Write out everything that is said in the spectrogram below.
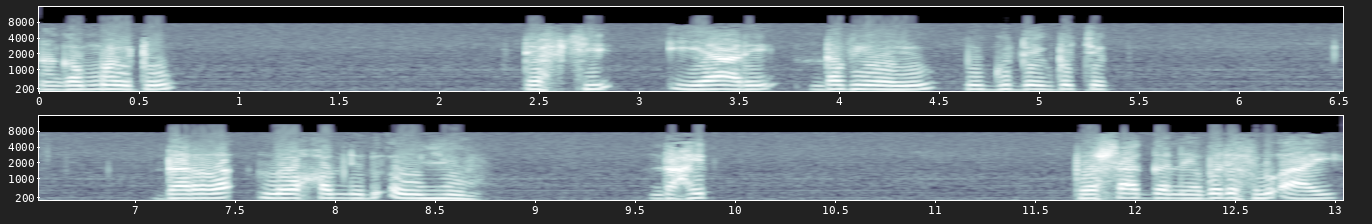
na nga moytu def ci yaari ndab yooyu muy guddeeg bëccëg dara loo xam ne du aw yiw. ndax it boo sàgganee ba def lu aay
